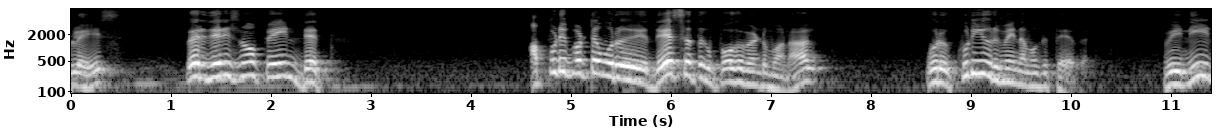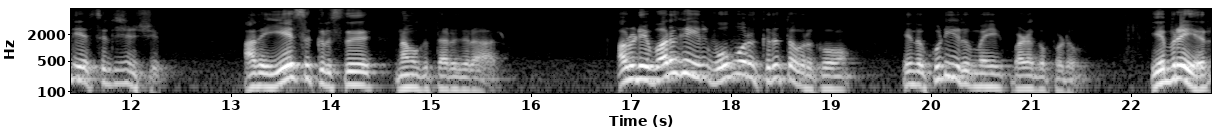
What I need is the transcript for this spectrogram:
place where there is no pain death அப்படிப்பட்ட ஒரு தேசத்துக்கு போக வேண்டுமானால் ஒரு குடியுரிமை நமக்கு தேவை. வி நீட் ஏ சிட்டிசன்ஷிப் அதை இயேசு கிறிஸ்து நமக்கு தருகிறார். அவருடைய வருகையில் ஒவ்வொரு கிறித்தவருக்கும் இந்த குடியுரிமை வழங்கப்படும். எப்ரேயர்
